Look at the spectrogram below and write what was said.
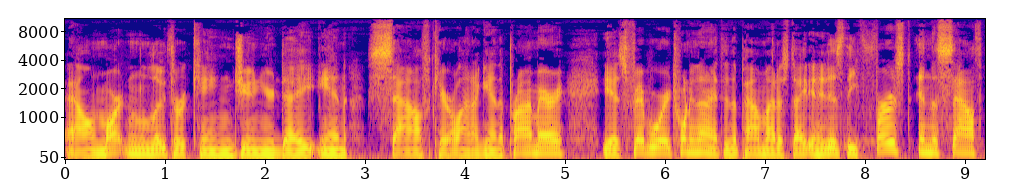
on Martin Luther King Jr. Day in South Carolina. Again, the primary is February 29th in the Palmetto State, and it is the first in the South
